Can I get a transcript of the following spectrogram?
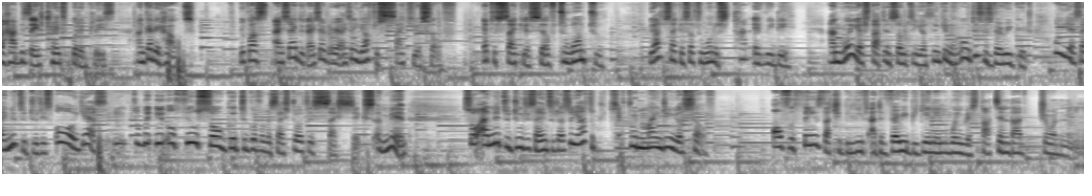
the habits that you're trying to put in place and get it out. Because I said it, I said I said you have to psych yourself. You have to psych yourself to want to. You have to psych yourself to want to start every day. And when you're starting something, you're thinking oh, this is very good. Oh, yes, I need to do this. Oh, yes, it'll, be, it'll feel so good to go from a size 12 to size 6. I mean, so I need to do this, I need to do that. So you have to keep reminding yourself of the things that you believed at the very beginning when you were starting that journey.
